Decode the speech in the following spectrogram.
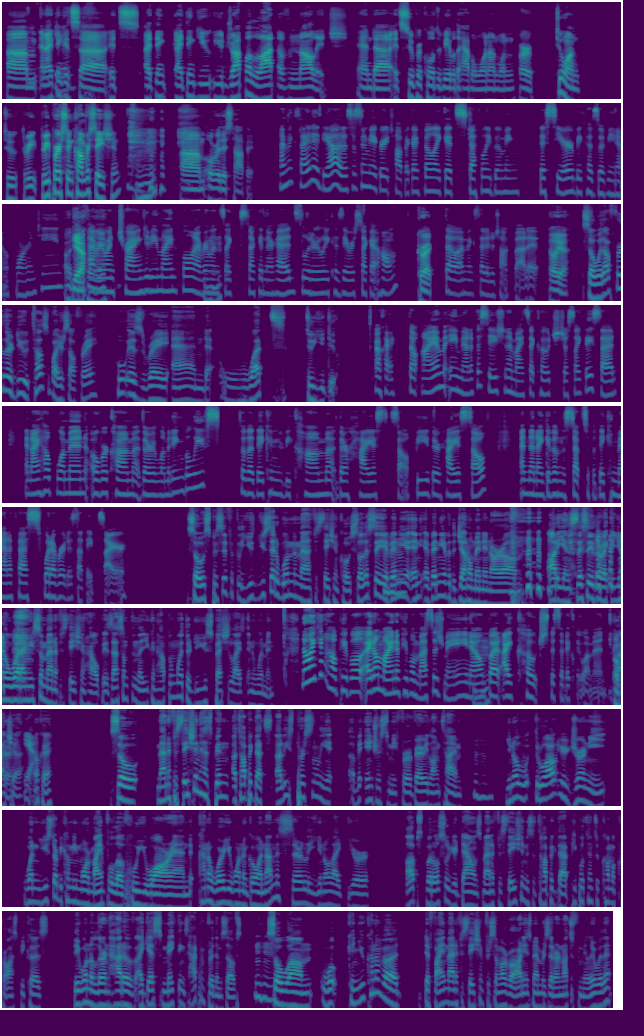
um and I think you. it's uh it's I think I think you you drop a lot of knowledge and uh it's super cool to be able to have a one-on-one or two on two three three person conversation Mhm. um over this topic I'm excited. Yeah, this is going to be a great topic. I feel like it's definitely booming this year because of, you know, quarantine. Oh, Yeah. Everyone trying to be mindful and everyone's like stuck in their heads literally because they were stuck at home. Correct So I'm excited to talk about it. hell yeah So without further ado, tell us about yourself, Ray. Who is Ray, and what do you do? Okay. So I am a manifestation and mindset coach, just like they said, and I help women overcome their limiting beliefs so that they can become their highest self, be their highest self. And then I give them the steps so that they can manifest whatever it is that they desire. So specifically, you, you said women manifestation coach. So let's say if any, any if any of the gentlemen in our um audience, they say they're like, you know what, I need some manifestation help. Is that something that you can help them with, or do you specialize in women? no, I can help people. I don't mind if people message me, you know, Mhm. but I coach specifically women. Okay. Gotcha. Yeah. Okay. So manifestation has been a topic that's at least personally of interest to me for a very long time. Mm-hmm. You know, throughout your journey, when you start becoming more mindful of who you are and kind of where you want to go, and not necessarily, you know, like your ups, but also your downs, manifestation is a topic that people tend to come across because they want to learn how to, I guess, make things happen for themselves. Mm-hmm. So, um, what can you kind of uh define manifestation for some of our audience members that are not too familiar with it?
